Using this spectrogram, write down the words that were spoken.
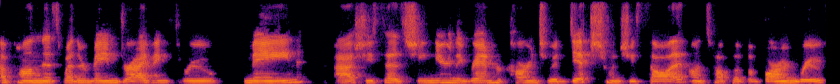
upon this weather vane driving through Maine. Uh, she says she nearly ran her car into a ditch when she saw it on top of a barn roof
